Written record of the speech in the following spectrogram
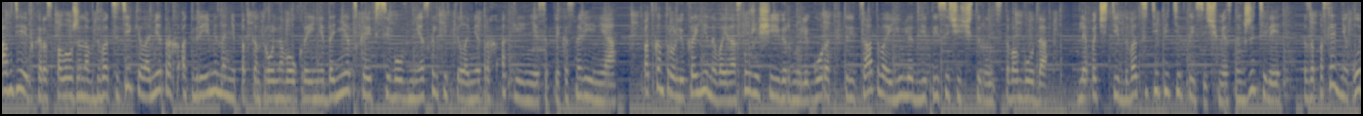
Авдеевка расположена в 20 километрах от временно неподконтрольного Украине Донецка и всего в нескольких километрах от линии соприкосновения. Под контроль Украины военнослужащие вернули город 30 июля 2014 года. Для почти 25 тысяч местных жителей за последний год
